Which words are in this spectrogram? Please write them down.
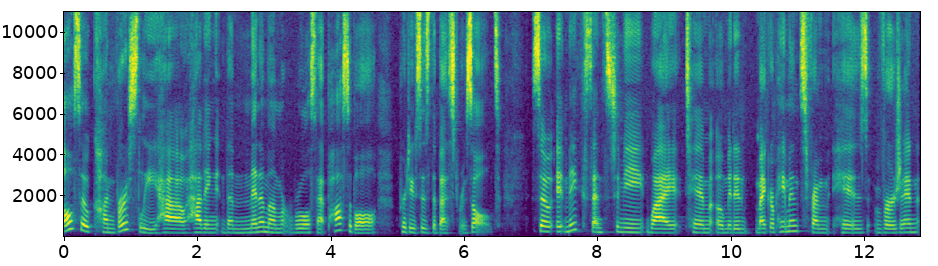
also conversely, how having the minimum rule set possible produces the best result. So it makes sense to me why Tim omitted micropayments from his version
